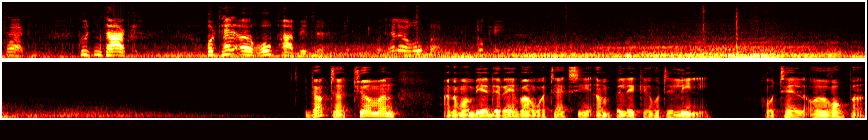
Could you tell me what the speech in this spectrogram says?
Guten Tag. Guten Tag. Hotel Europa, bitte. Hotel Europa. Okay. dr turman anamwambia dereva wa taksi ampeleke hotelini hotel europa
